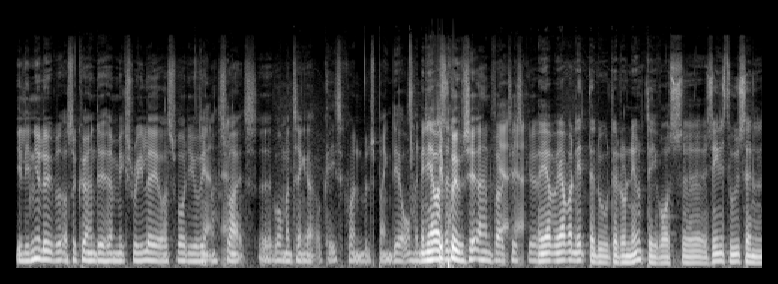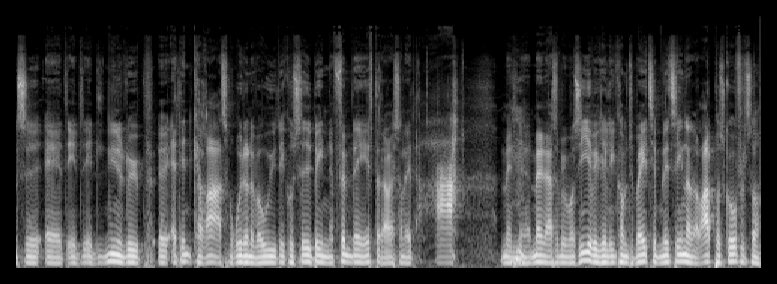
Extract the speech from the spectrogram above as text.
i linjeløbet, og så kører han det her mixed relay også, hvor de jo vinder Ja, ja, ja. Schweiz, øh, hvor man tænker, okay, så kunne han vel springe det over, men, Men jeg var det, det prioriterer han faktisk. Ja, øh, Og jeg, jeg var lidt, da du, da du nævnte det i vores øh, seneste udsendelse, at et, et linjeløb øh, af den karat, som rytterne var ude i, det kunne sidde i benene fem dage efter, der var sådan lidt, ah, men, øh, men altså, vi må sige, at vi kan lige komme tilbage til dem lidt senere. Der var et par skuffelser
